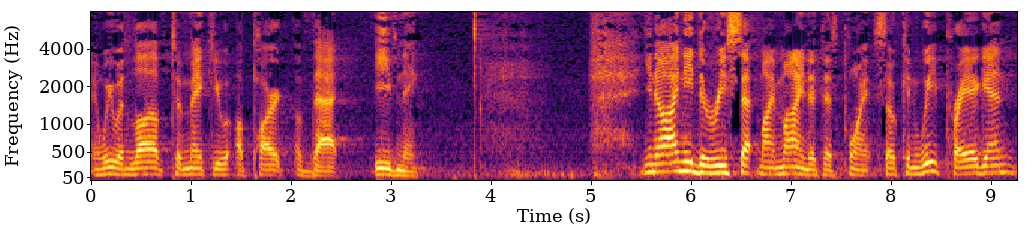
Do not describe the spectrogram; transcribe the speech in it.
and we would love to make you a part of that evening. You know, I need to reset my mind at this point. So, can we pray again?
